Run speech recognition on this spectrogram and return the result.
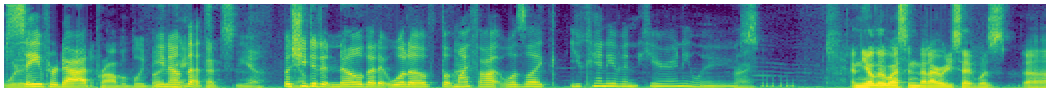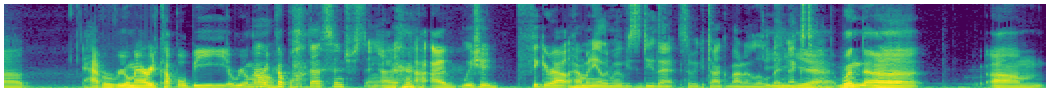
saved her dad. probably but You know, hey, that's- that's yeah But she didn't know that it would have. But my thought was like, you can't even hear anyway. Right. so- And the other lesson that I already said was uh, have a real married couple be a real married Oh, couple. That's interesting. I, I, I we should figure out how many other movies do that so we could talk about it a little bit next yeah. time. When uh, um,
